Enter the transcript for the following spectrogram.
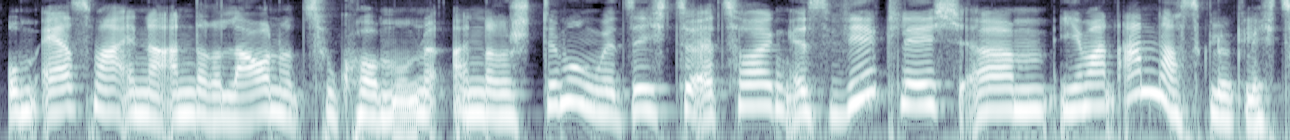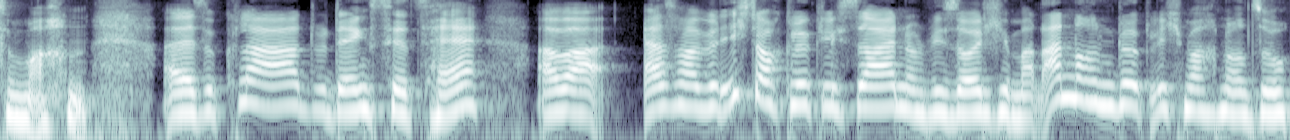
um erstmal in eine andere Laune zu kommen, um eine andere Stimmung mit sich zu erzeugen, ist wirklich ähm, jemand anders glücklich zu machen. Also klar, du denkst jetzt, hä, aber erstmal will ich doch glücklich sein und wie soll ich jemand anderen glücklich machen und so.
